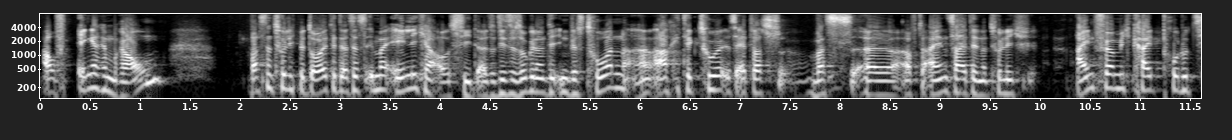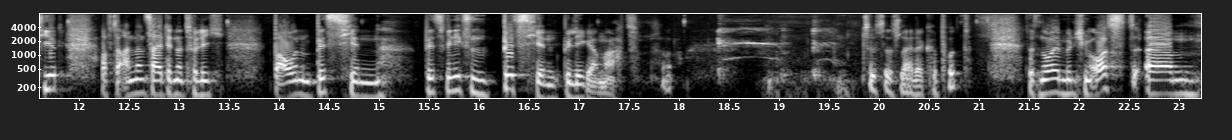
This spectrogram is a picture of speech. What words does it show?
auf engerem Raum was natürlich bedeutet, dass es immer ähnlicher aussieht. Also diese sogenannte Investorenarchitektur ist etwas, was äh, auf der einen Seite natürlich Einförmigkeit produziert, auf der anderen Seite natürlich Bauen ein bisschen, bis wenigstens ein bisschen billiger macht. So. Jetzt ist das leider kaputt. Das neue München Ost. Ähm,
